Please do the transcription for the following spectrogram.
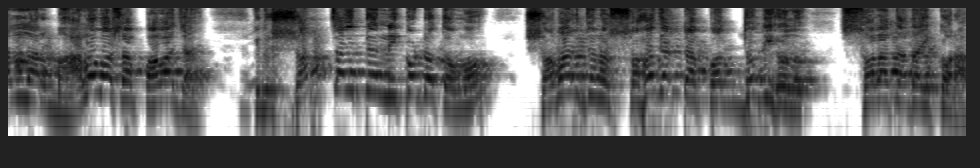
আল্লাহর ভালোবাসা পাওয়া যায়, কিন্তু সবচাইতে নিকটতম, সবার জন্য সহজ একটা পদ্ধতি হলো সলাত আদায় করা।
